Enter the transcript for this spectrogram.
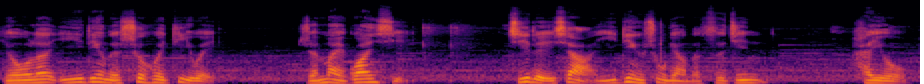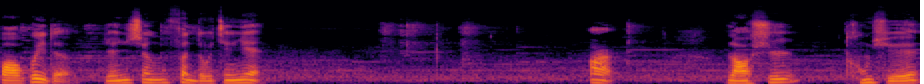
有了一定的社会地位、人脉关系，积累下一定数量的资金，还有宝贵的人生奋斗经验。二、老师、同学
